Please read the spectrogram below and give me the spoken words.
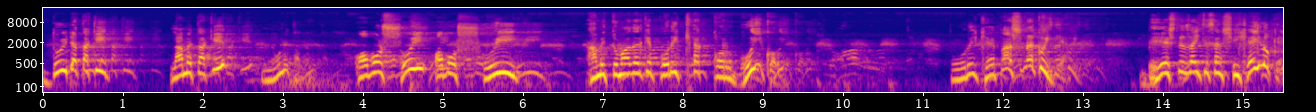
দুইটা তাকিদ, লামে তাকিদ, নুনে তাকিদ। অবশ্যই অবশ্যই আমি তোমাদেরকে পরীক্ষা করবই করব। পরীক্ষা পাস না কইয়া বেহেস্তে যাইতেছেন শিখেই লোকে।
